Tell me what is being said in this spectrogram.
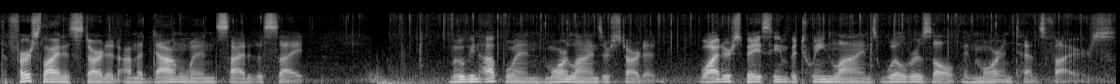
The first line is started on the downwind side of the site. Moving upwind, more lines are started. Wider spacing between lines will result in more intense fires.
